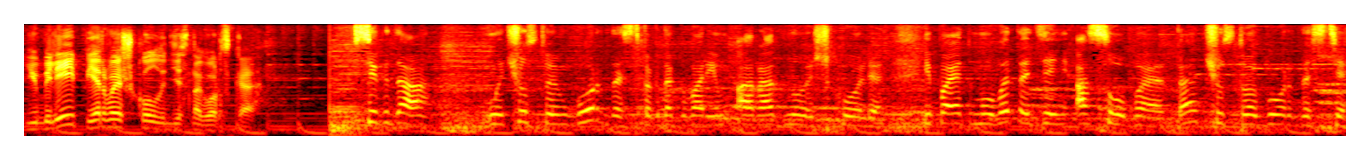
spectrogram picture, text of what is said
Юбилей первой школы Десногорска. Всегда мы чувствуем гордость, когда говорим о родной школе. И поэтому в этот день особое да, чувство гордости,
